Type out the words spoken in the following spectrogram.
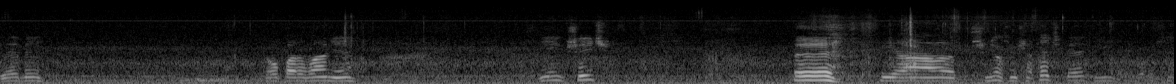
żeby to oparowanie zwiększyć. E, ja przyniosłem siateczkę i właśnie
